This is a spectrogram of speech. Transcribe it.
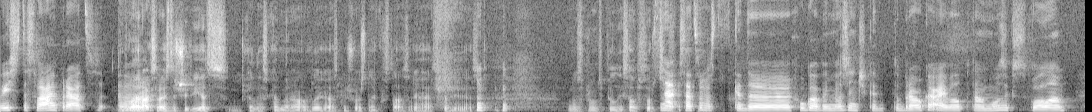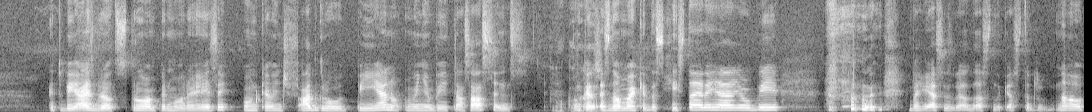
Viss tas vājprāts. Nu, Vairākas reizes ir iets, skaties kamerā, liekas, viņš vairs nekustās. Jā, jā, skatīties. Nu, Tas, protams, pilnīgs absurds. Jā, es atceros, kad uh, Hugo bija maziņš, kad tu braukāji vēl pa tām mūzikas skolām. Kad tu biji aizbraucis prom pirmo reizi, un ka viņš atgrūda pienu, un viņam bija tās asins. Nu, Un kad es domāju, ka tas histērijā jau bija. Beigās izrādās, nekas tur nav.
